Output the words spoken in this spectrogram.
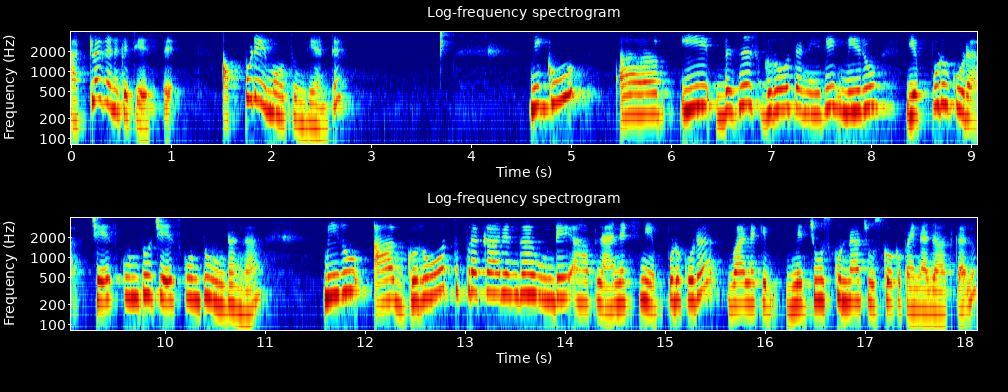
అట్లా గనక చేస్తే అప్పుడు ఏమవుతుంది అంటే మీకు ఈ బిజినెస్ గ్రోత్ అనేది మీరు ఎప్పుడు కూడా చేసుకుంటూ చేసుకుంటూ ఉండగా మీరు ఆ గ్రోత్ ప్రకారంగా ఉండే ఆ ప్లానెట్స్ని ఎప్పుడు కూడా వాళ్ళకి మీరు చూసుకున్నా చూసుకోకపోయినా జాతకాలు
